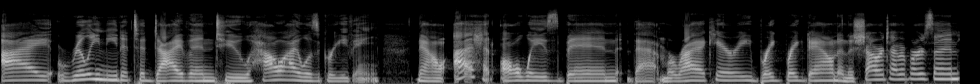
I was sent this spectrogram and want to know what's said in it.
I really needed to dive into how I was grieving. Now, I had always been that Mariah Carey break, break down in the shower type of person.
